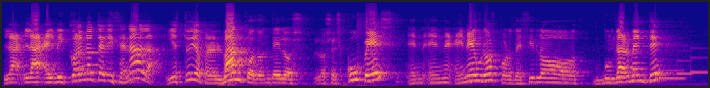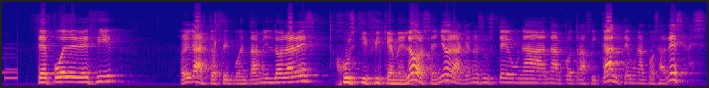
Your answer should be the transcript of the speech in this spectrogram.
el Bitcoin no te dice nada y es tuyo, pero el banco donde los, los escupes en, en euros, por decirlo vulgarmente, te puede decir, oiga, estos 50 mil dólares, justifíquemelo, señora, que no es usted una narcotraficante, una cosa de esas.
